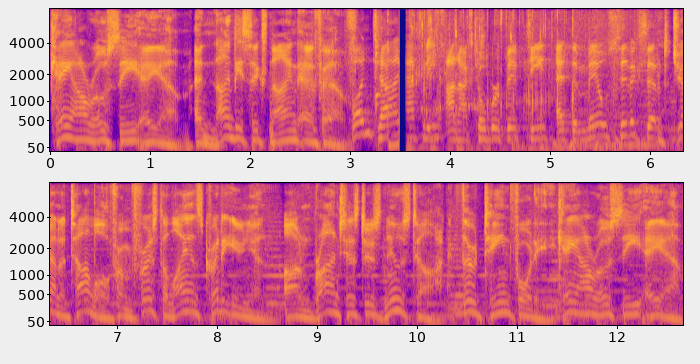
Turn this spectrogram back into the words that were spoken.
KROC AM and 96.9 FM. Fun time happening on October 15th at the Mayo Civic Center. Jenna Tobble from First Alliance Credit Union on Rochester's News Talk 1340, KROC AM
